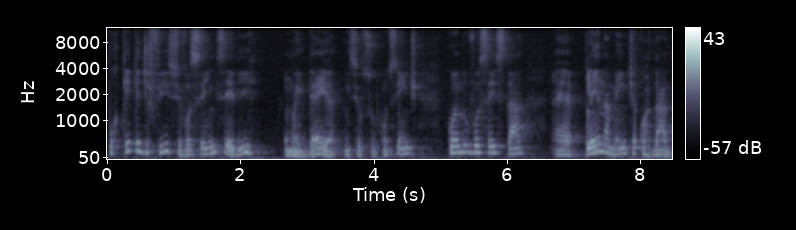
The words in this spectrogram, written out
por que, que é difícil você inserir uma ideia em seu subconsciente quando você está é, plenamente acordado,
